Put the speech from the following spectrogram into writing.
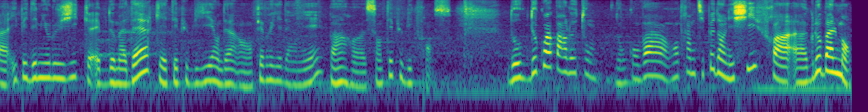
euh, épidémiologique hebdomadaire qui a été publié en, février dernier par euh, Santé publique France. Donc de quoi parle-t-on? Donc on va rentrer un petit peu dans les chiffres euh, globalement.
